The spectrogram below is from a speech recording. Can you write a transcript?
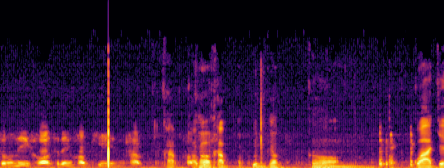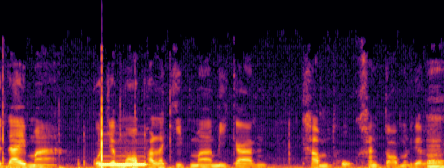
ตรงนี้ขอแสดงความคิดเห็นครับ ครับขคอบรัคุบณครับขอบคุณครับ ก็อืมกว่าจะได้มากว่าจะมอบภารกิจมามีการทำถูกขั้นตอนมันจะอ่า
